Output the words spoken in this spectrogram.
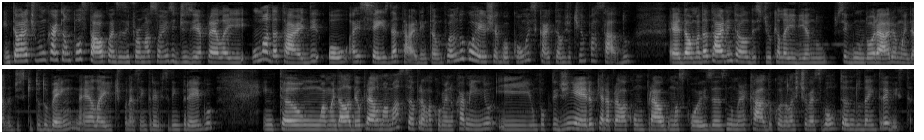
Então era tipo um cartão postal com essas informações e dizia para ela ir uma da tarde ou às seis da tarde. Então quando o correio chegou com esse cartão já tinha passado é, da uma da tarde, então ela decidiu que ela iria no segundo horário. A mãe dela disse que tudo bem, né? Ela ir tipo nessa entrevista de emprego. Então a mãe dela deu para ela uma maçã para ela comer no caminho e um pouco de dinheiro que era para ela comprar algumas coisas no mercado quando ela estivesse voltando da entrevista.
